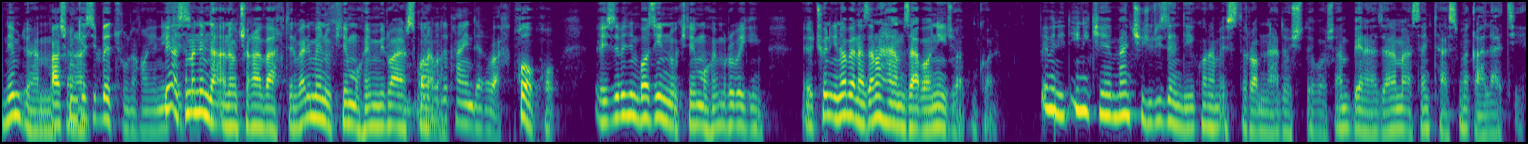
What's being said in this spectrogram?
نمی‌دونم پس اون کسی بتونه ها یعنی اصلا من نمی‌دونم الان چقدر وقت داریم ولی من نکته مهمی رو عرض کنم. 5 دقیقه وقت. خب خب. اجازه بدین باز این نکته مهم رو بگیم. چون اینا به نظر من همزبانی ایجاد می‌کنه. ببینید اینی که من چجوری زندگی کنم استرام نداشته باشم به نظر من اصلا تصمیم غلطیه.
